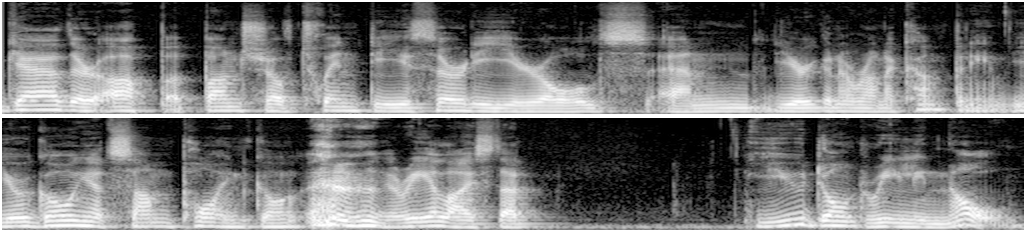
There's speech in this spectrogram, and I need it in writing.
gather up a bunch of 20, 30 year olds and you're going to run a company, you're going at some point go realize that you don't really know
